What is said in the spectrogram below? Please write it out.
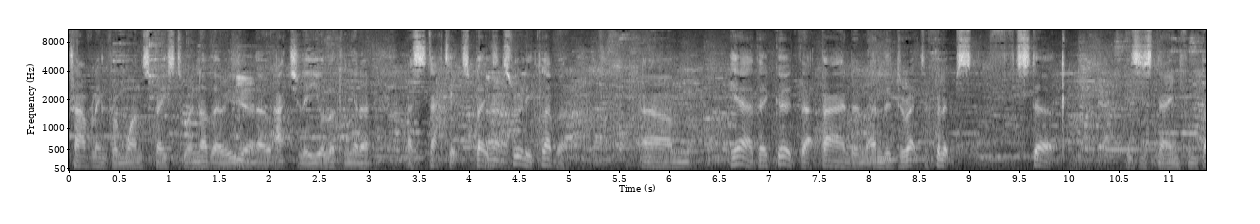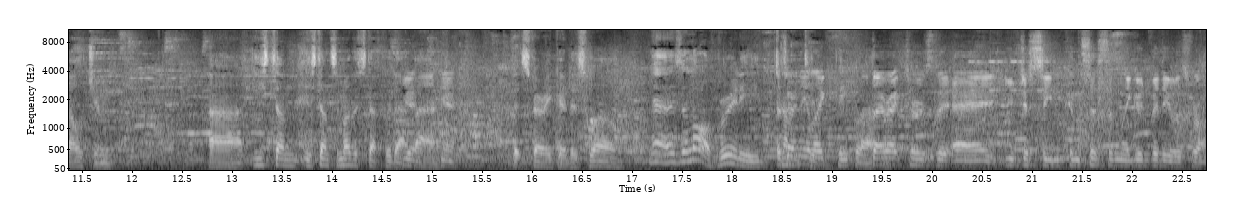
traveling from one space to another even Yeah. though actually you're looking at a, a static space Yeah. it's really clever um, yeah they're good that band and, and the director Filip Sterckx is his name from Belgium uh, he's done he's done some other stuff with that Yeah, band yeah. that's very good as well yeah there's a lot of really Is there talented any like people out there. directors that uh, you've just seen consistently good videos from?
